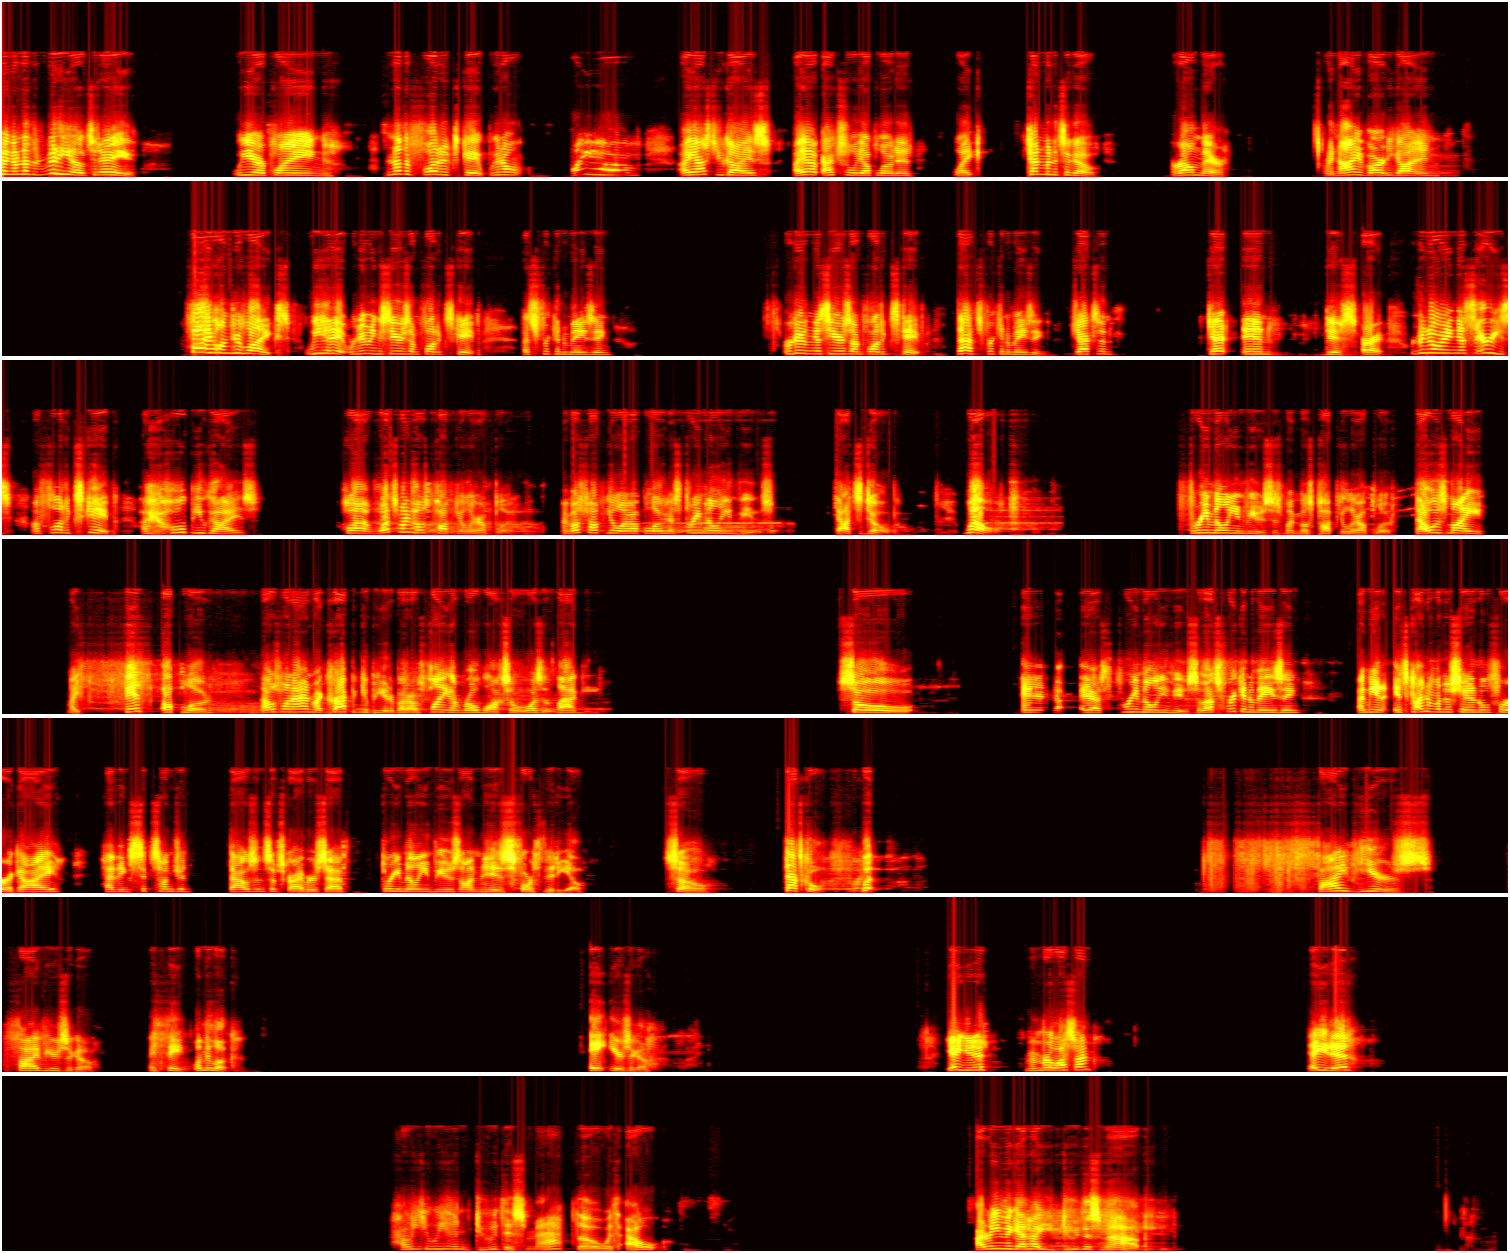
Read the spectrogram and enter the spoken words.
doing another video today. We are playing another Flood Escape. We don't. I have. I asked you guys. I actually uploaded like 10 minutes ago, around there, and I've already gotten 500 likes. We hit it. We're doing a series on Flood Escape. That's freaking amazing. We're doing a series on Flood Escape. That's freaking amazing. Jackson, get in this. All right, we're doing a series on Flood Escape. I hope you guys. Hold on. What's my most popular upload? My most popular upload has three million views. That's dope. Well, three million views is my most popular upload. That was my my fifth upload. That was when I had my crappy computer, but I was playing on Roblox, so it wasn't laggy. So, and it has 3 million views. So that's freaking amazing. I mean, it's kind of understandable for a guy having 600,000 subscribers to have 3 million views on his fourth video. So, that's cool. But five years, five years ago, I think. Let me look. Eight years ago. Yeah, you did. Remember last time? Yeah, you did. How do you even do this map though without? I don't even get how you do this map.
